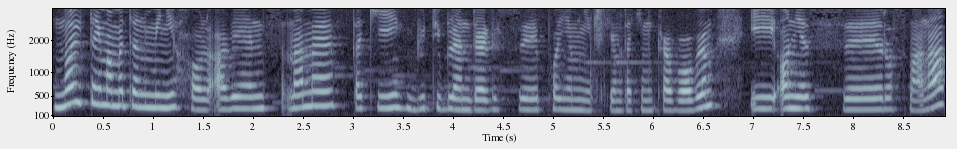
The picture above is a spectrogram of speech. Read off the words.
No i tutaj mamy ten mini haul, a więc mamy taki beauty blender z pojemniczkiem takim kawowym i on jest z Rossmana.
